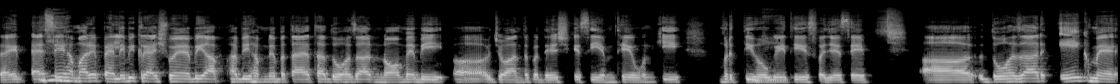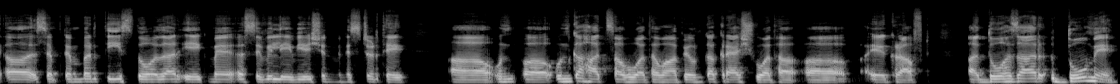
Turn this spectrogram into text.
राइट ऐसे हमारे पहले भी क्रैश हुए हैं। अभी आप अभी हमने बताया था 2009 में भी जो आंध्र प्रदेश के सीएम थे उनकी मृत्यु हो गई थी इस वजह से। आ, 2001 में सितंबर 30 2001 में सिविल एविएशन मिनिस्टर थे। उन उनका हादसा हुआ था वहाँ पे, उनका क्रैश हुआ था एयरक्राफ्ट। 2002 में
